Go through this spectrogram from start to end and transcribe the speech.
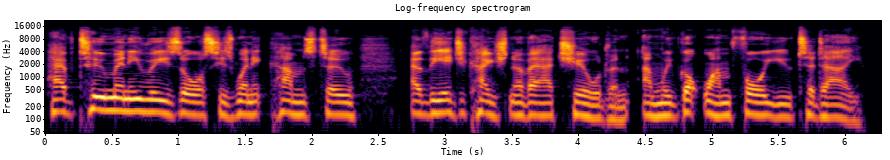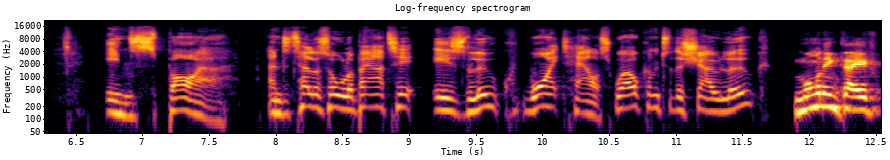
have too many resources when it comes to uh, the education of our children, and we've got one for you today. Inspire. And to tell us all about it is Luke Whitehouse. Welcome to the show, Luke. Morning, Dave,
